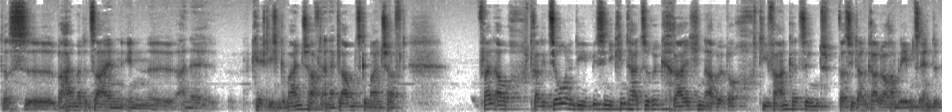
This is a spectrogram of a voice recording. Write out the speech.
das äh, Beheimatetsein in äh, einer kirchlichen Gemeinschaft, einer Glaubensgemeinschaft, vielleicht auch Traditionen, die bis in die Kindheit zurückreichen, aber doch tief verankert sind, dass sie dann gerade auch am Lebensende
